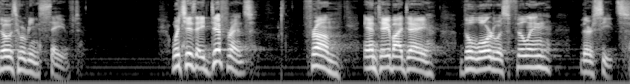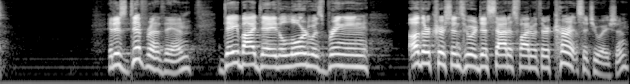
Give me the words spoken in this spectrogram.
Those who are being saved, which is a difference from, and day by day, the Lord was filling their seats. It is different than day by day, the Lord was bringing other Christians who are dissatisfied with their current situation.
